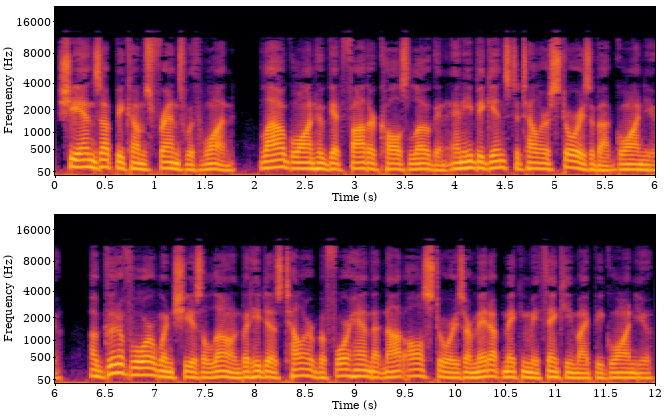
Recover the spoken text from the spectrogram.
She ends up becomes friends with one, Lao Guan who get father calls Logan and he begins to tell her stories about Guan Yu, a good of war when she is alone, but he does tell her beforehand that not all stories are made up, making me think he might be Guan Yu,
